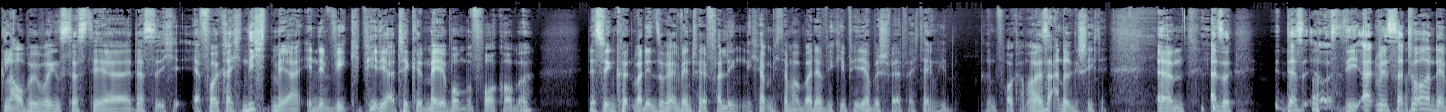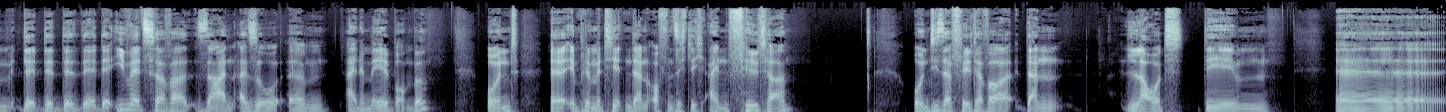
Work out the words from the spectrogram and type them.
glaube übrigens, dass der, dass ich erfolgreich nicht mehr in dem Wikipedia-Artikel Mailbombe vorkomme. Deswegen könnten wir den sogar eventuell verlinken. Ich habe mich da mal bei der Wikipedia beschwert, weil ich da irgendwie drin vorkam. Aber das ist eine andere Geschichte. Ähm, also das, die Administratoren der, der, der, der, E-Mail-Server sahen also ähm, eine Mailbombe und äh, implementierten dann offensichtlich einen Filter. Und dieser Filter war dann laut dem äh,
